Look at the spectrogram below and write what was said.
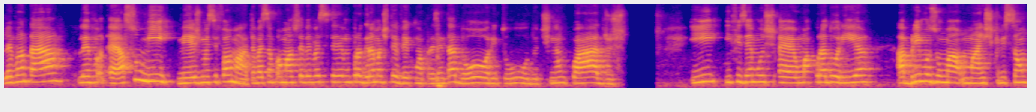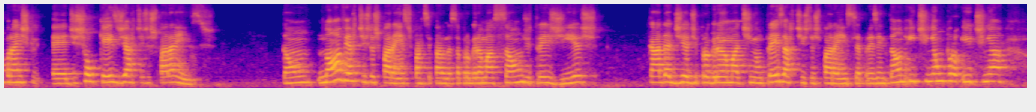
levantar, levant, é, assumir mesmo esse formato. Então, vai ser um formato de TV, vai ser um programa de TV com apresentador e tudo, tinham quadros, e, e fizemos é, uma curadoria, abrimos uma, uma inscrição para é, de showcase de artistas paraenses. Então, nove artistas paraenses participaram dessa programação de três dias. Cada dia de programa tinham três artistas paraenses se apresentando e tinha um, e tinha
